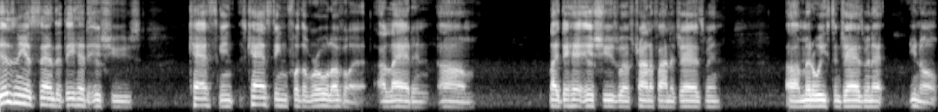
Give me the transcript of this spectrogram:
Disney is saying that they had issues casting casting for the role of uh, Aladdin. Um, like they had issues with trying to find a Jasmine, uh, Middle Eastern Jasmine that you know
